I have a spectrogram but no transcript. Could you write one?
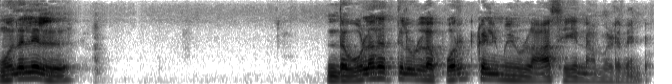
முதலில் இந்த உலகத்தில் உள்ள பொருட்களின் மீது உள்ள ஆசையை நாம் விட வேண்டும்.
